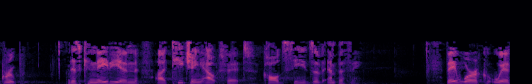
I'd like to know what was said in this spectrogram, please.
group, this Canadian uh, teaching outfit called Seeds of Empathy. They work with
